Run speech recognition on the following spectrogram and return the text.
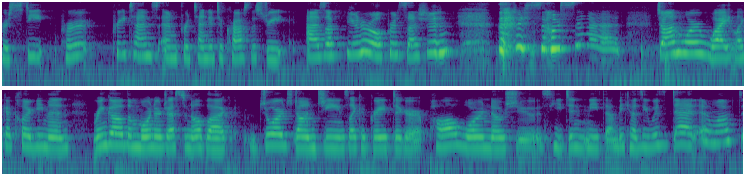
presti- per- pretense and pretended to cross the street as a funeral procession. that is so sad. John wore white like a clergyman, Ringo the mourner dressed in all black, George donned jeans like a gravedigger, Paul wore no shoes. He didn't need them because he was dead and walked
